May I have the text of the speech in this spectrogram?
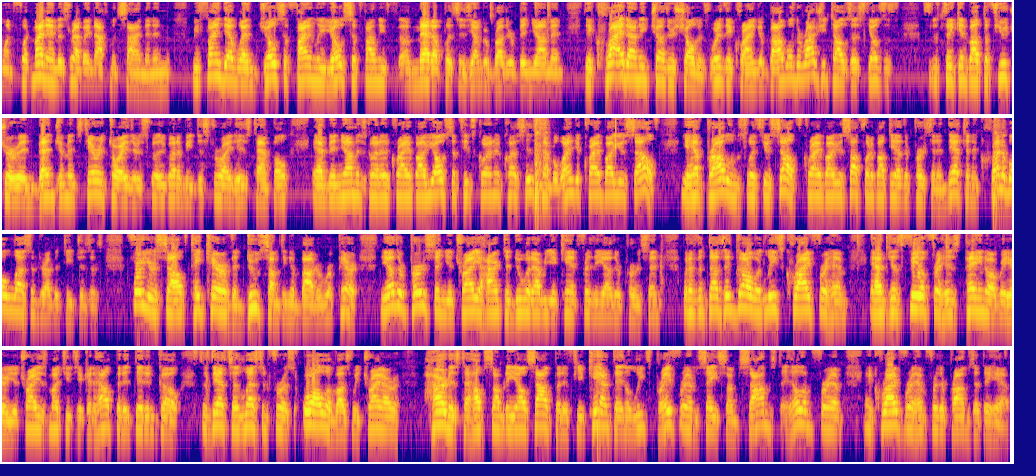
one foot. My name is Rabbi Nachman Simon, and we find that when Joseph finally, Joseph finally uh, met up with his younger brother Binyamin, they cried on each other's shoulders. What are they crying about? Well, the Rashi tells us Joseph thinking about the future in Benjamin's territory. There's going to be destroyed his temple, and Benjamin's going to cry about Yosef. He's going to cause his temple. Why don't you cry about yourself? You have problems with yourself. Cry about yourself. What about the other person? And that's an incredible lesson the Rebbe teaches us. For yourself, take care of it. Do something about it. Repair it. The other person, you try your hard to do whatever you can for the other person. But if it doesn't go, at least cry for him and just just feel for his pain over here. You try as much as you can help, but it didn't go. So that's a lesson for us, all of us. We try our hardest to help somebody else out, but if you can't, then at least pray for him, say some psalms to heal him for him, and cry for him for the problems that they have.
